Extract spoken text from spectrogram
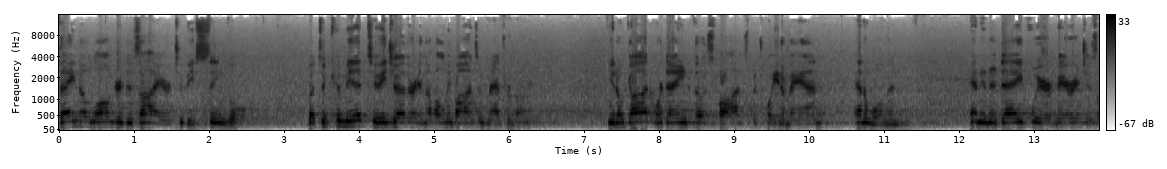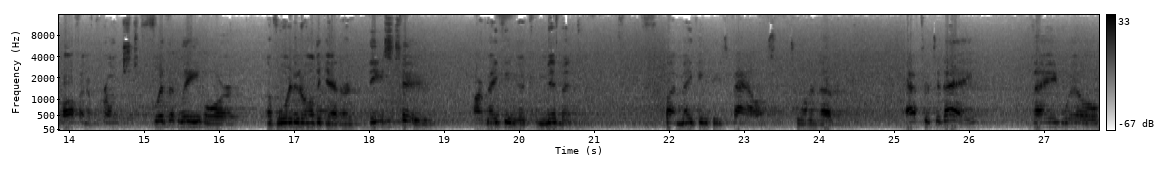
they no longer desire to be single, but to commit to each other in the holy bonds of matrimony. You know, God ordained those bonds between a man and a woman. And in a day where marriage is often approached flippantly or avoided altogether. These two are making a commitment by making these vows to one another. After today, they will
